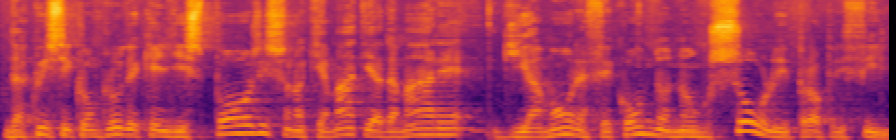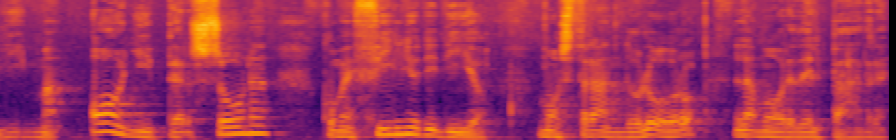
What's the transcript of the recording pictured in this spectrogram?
Da qui si conclude che gli sposi sono chiamati ad amare di amore fecondo non solo i propri figli, ma ogni persona come figlio di Dio, mostrando loro l'amore del Padre.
